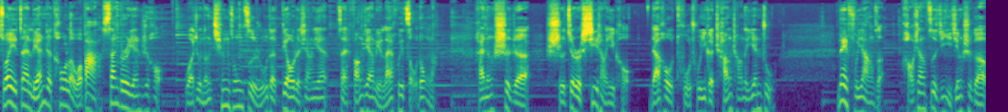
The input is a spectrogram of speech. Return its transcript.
所以在连着偷了我爸三根烟之后，我就能轻松自如地叼着香烟在房间里来回走动了，还能试着使劲吸上一口，然后吐出一个长长的烟柱，那副样子好像自己已经是个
